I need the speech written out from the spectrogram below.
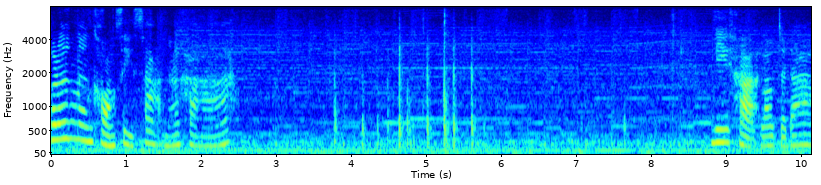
ครึ่งหนึ่งของศีรษะนะคะ นี่ค่ะเราจะได้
